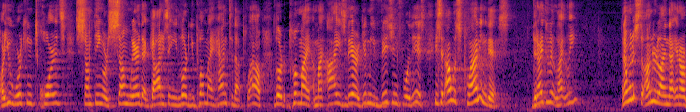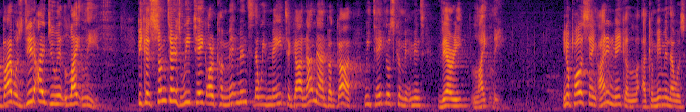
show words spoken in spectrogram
Are you working towards something or somewhere that God is saying, Lord, you put my hand to that plow. Lord, put my, my eyes there. Give me vision for this. He said, I was planning this. Did I do it lightly? And I want us to underline that in our Bibles. Did I do it lightly? Because sometimes we take our commitments that we've made to God, not man, but God, we take those commitments very lightly. You know, Paul is saying, I didn't make a, a commitment that was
